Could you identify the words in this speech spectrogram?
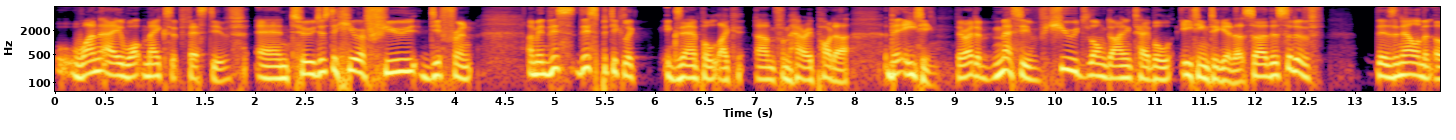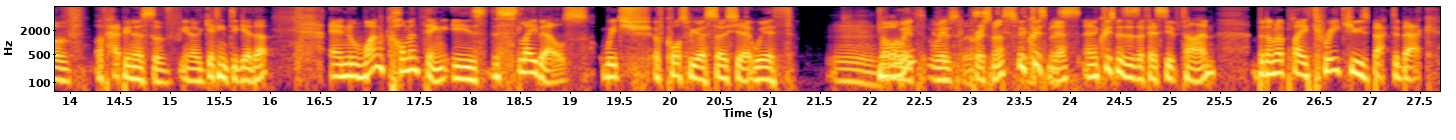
one a what makes it festive and two just to hear a few different i mean this this particular example like um, from harry potter they're eating they're at a massive huge long dining table eating together so there's sort of there's an element of of happiness of you know getting together and one common thing is the sleigh bells which of course we associate with Or normally with, with Christmas. with Christmas. And Christmas is a festive time. But I'm going to play three cues back to back.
